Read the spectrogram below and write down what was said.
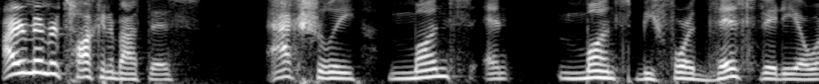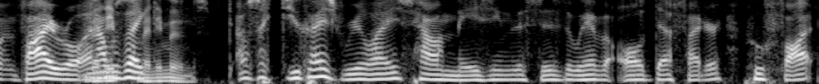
I remember talking about this actually months and months before this video went viral and I was like many moons. I was like, do you guys realize how amazing this is that we have an all deaf fighter who fought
